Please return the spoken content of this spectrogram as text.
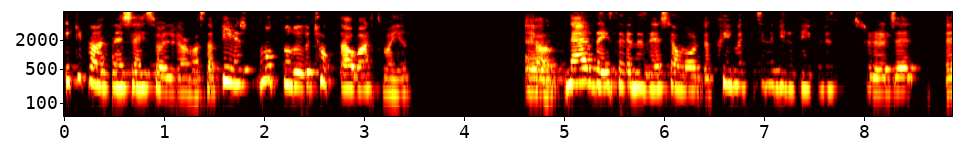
iki tane şey söylüyorum aslında. Bir, mutluluğu çok da abartmayın. Evet, neredeyseniz yaşam orada. Kıymetini bildiğimiz sürece, e,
